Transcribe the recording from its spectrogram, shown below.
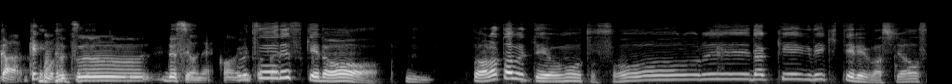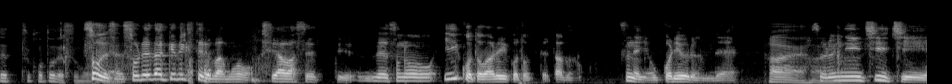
か結構普通ですよね、普。通ですけど、うん、改めて思うと、それだけできてれば幸せってことですもんそうですね、ね。それだけできてればもう幸せっていう。で、そのいいこと悪いことって多分常に起こりうるんで、はいはいそれはにいちいち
